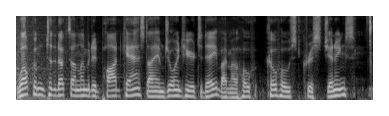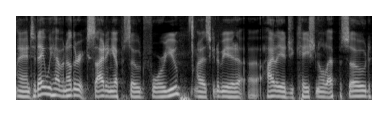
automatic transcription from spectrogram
Welcome to the Ducks Unlimited podcast. I am joined here today by my ho- co host, Chris Jennings. And today we have another exciting episode for you. Uh, it's going to be a, a, highly educational episode.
